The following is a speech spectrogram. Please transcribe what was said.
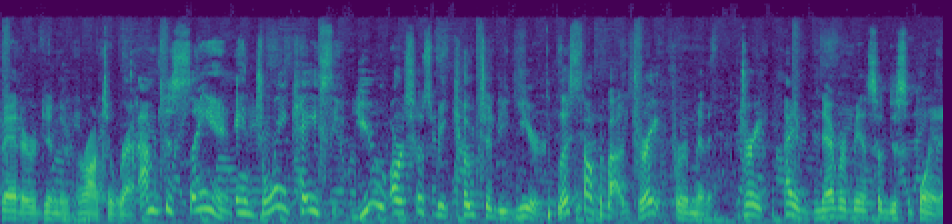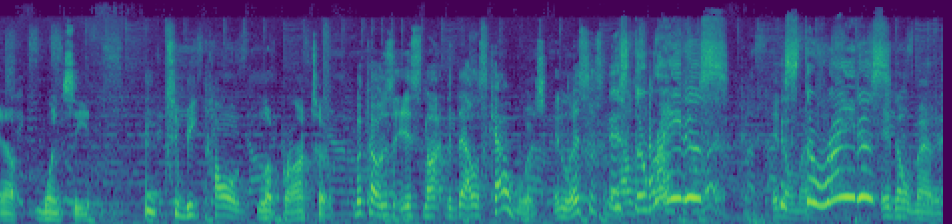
better than the Toronto Raptors. I'm just saying. And Dwane Casey, you are supposed to be coach of the year. Let's talk about Drake for a minute. Drake, I have never been so disappointed in a one seed. To be called LeBronto because it's not the Dallas Cowboys unless it's the It's Dallas the Cowboys. Raiders. It don't It's the. Raiders. It don't matter.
